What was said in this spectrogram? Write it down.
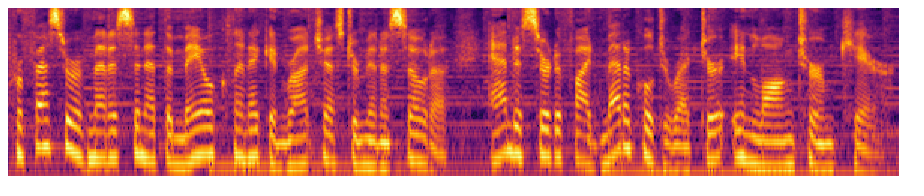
professor of medicine at the Mayo Clinic in Rochester, Minnesota, and a certified medical director in long term care.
